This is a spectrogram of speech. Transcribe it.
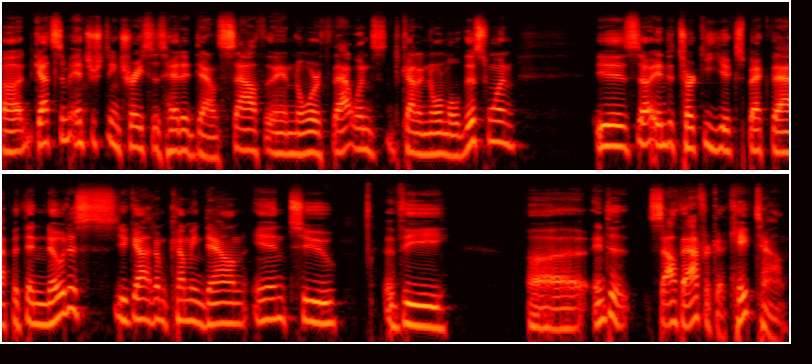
uh, got some interesting traces headed down south and north. That one's kind of normal. This one is uh, into Turkey. You expect that. But then notice you got them coming down into the uh, into South Africa, Cape Town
